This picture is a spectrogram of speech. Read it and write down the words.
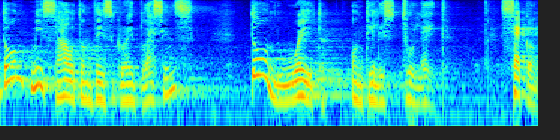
don't miss out on these great blessings. Don't wait until it's too late. Second,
